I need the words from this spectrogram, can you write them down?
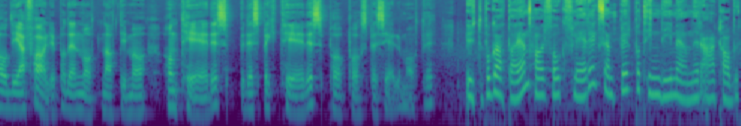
Og de er farlige på den måten at de må håndteres, respekteres på, på spesielle måter. Ute på gata igjen har folk flere eksempler på ting de mener er tabu.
